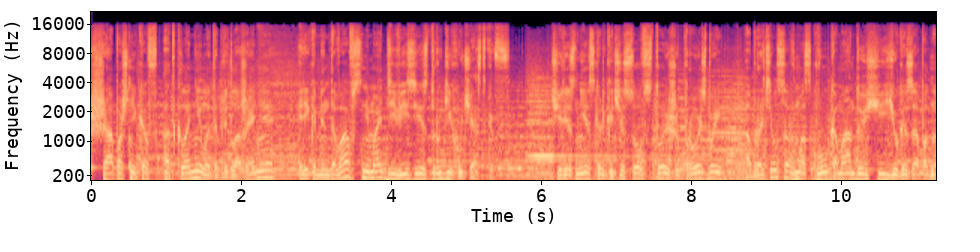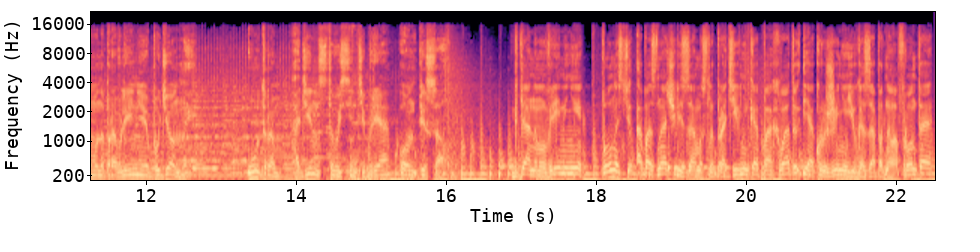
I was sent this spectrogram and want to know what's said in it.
Шапошников отклонил это предложение, рекомендовав снимать дивизии с других участков. Через несколько часов с той же просьбой обратился в Москву командующий юго-западного направления Буденный. Утром 11 сентября он писал. К данному времени полностью обозначили замыслы противника по охвату и окружению Юго-Западного фронта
